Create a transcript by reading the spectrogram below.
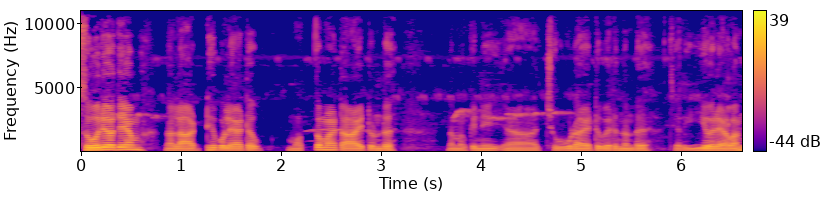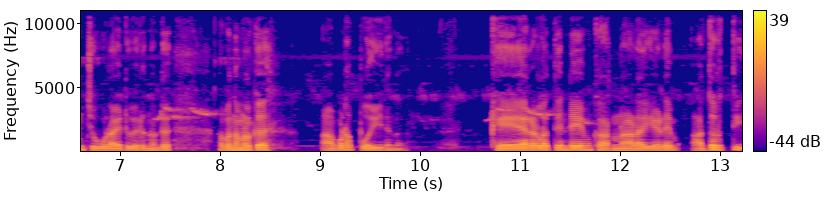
സൂര്യോദയം നല്ല അടിപൊളിയായിട്ട് മൊത്തമായിട്ട് ആയിട്ടുണ്ട് നമുക്കിനി ചൂടായിട്ട് വരുന്നുണ്ട്. ചെറിയൊരു ഇളം ചൂടായിട്ട് വരുന്നുണ്ട്. അപ്പോൾ നമ്മൾക്ക് അവിടെ പോയിരുന്ന്. കേരളത്തിന്റെയും കർണാടകയുടെയും അതിർത്തി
